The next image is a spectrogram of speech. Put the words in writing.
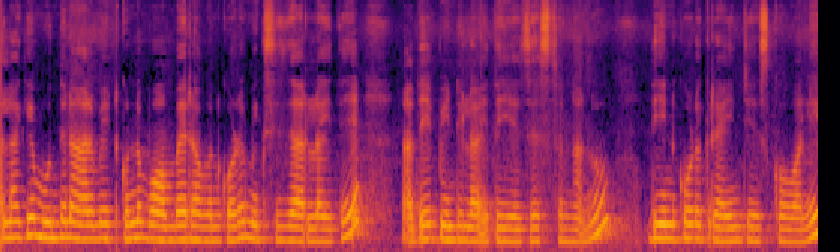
అలాగే ముందు నానబెట్టుకున్న బాంబే రవ్వను కూడా మిక్సీ జార్లో అయితే అదే పిండిలో అయితే వేసేస్తున్నాను. దీన్ని కూడా గ్రైండ్ చేసుకోవాలి.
